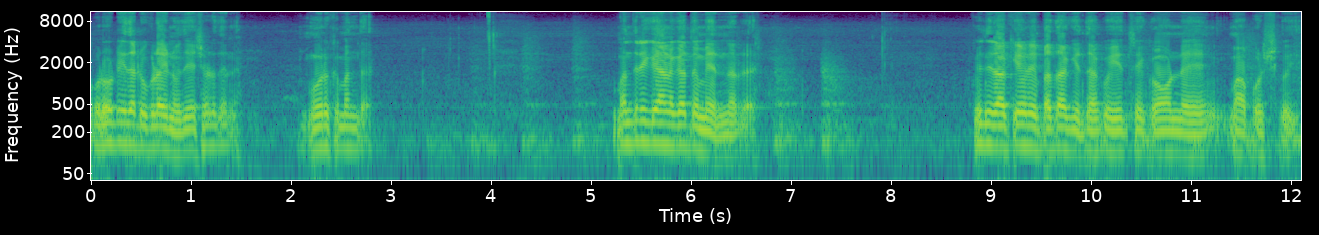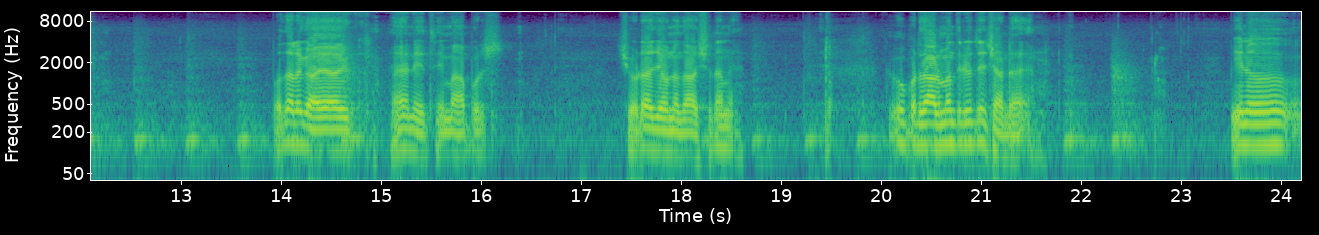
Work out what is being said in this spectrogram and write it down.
ਉਹ ਰੋਟੀ ਦਾ ਟੁਕੜਾ ਇਹਨੂੰ ਦੇ ਛੱਡਦੇ ਨੇ। ਮੂਰਖ ਬੰਦਾ। ਮੰਤਰੀ ਕਹਿਣ ਲੱਗਾ, ਤੂੰ ਮੇਰੇ ਨਾਲ ਰਹਿ। ਕੁਝ ਦਿਨ ਕੇ ਉਹਨੇ ਪਤਾ ਕੀਤਾ ਕੋਈ ਇੱਥੇ ਕੌਣ ਨੇ, ਮਹਾਂਪੁਰਸ਼ ਕੋਈ। ਪਤਾ ਲਗਾਇਆ ਇੱਕ ਹੈ ਨੇ ਇੱਥੇ ਮਹਾਂਪੁਰਸ਼। ਛੋਟਾ ਜਿਹਾ ਉਹਨਾਂ ਦਾ ਆਸ਼ਰਮ ਹੈ। ਉਹ ਪ੍ਰਧਾਨ ਮੰਤਰੀ ਉੱਤੇ ਛੱਡ ਆਇਆ ਇਹਨੂੰ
